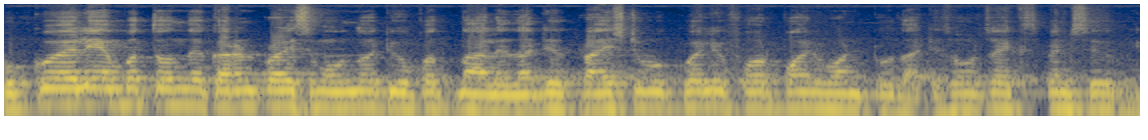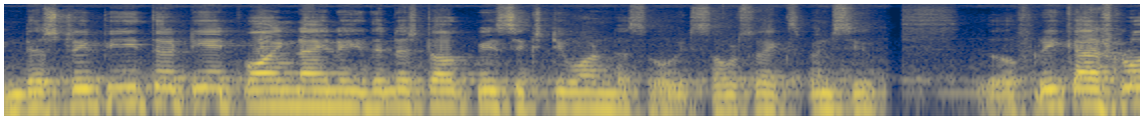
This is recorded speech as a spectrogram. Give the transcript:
ബുക്ക് വാല്യൂ എൺപത്തൊന്ന് കറണ്ട് പ്രൈസ് മുന്നൂറ്റി മുപ്പത്തിനാല് that is price to book value four point one two that is also expensive industry P thirty eight point nine ഇതിന്റെ stock P sixty one so it's also expensive free cash flow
